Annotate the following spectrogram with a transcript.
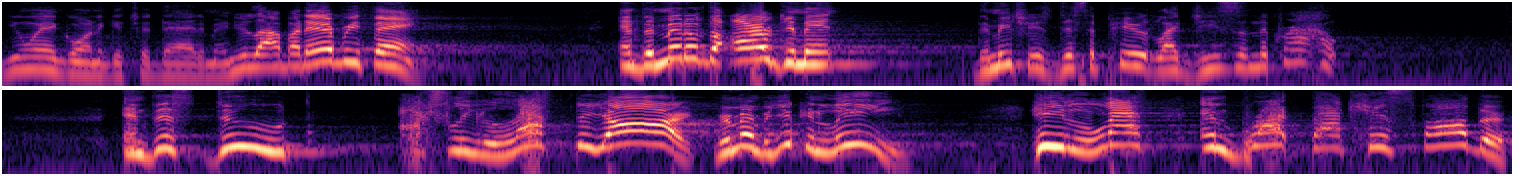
you ain't going to get your daddy, man. You lie about everything. In the middle of the argument, Demetrius disappeared like Jesus in the crowd. And this dude actually left the yard. Remember, you can leave. He left and brought back his father.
